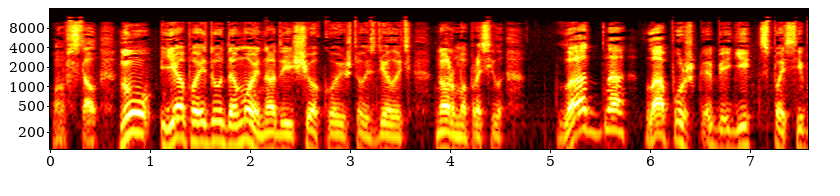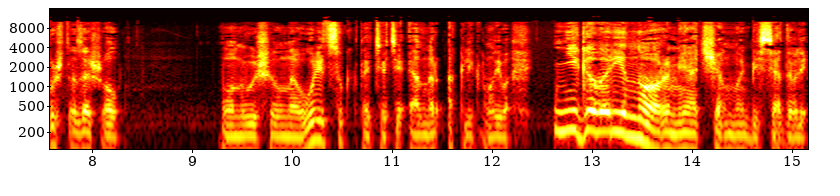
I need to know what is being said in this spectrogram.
Он встал. Ну, я пойду домой, надо еще кое-что сделать. Норма просила. Ладно, лапушка, беги, спасибо, что зашел. Он вышел на улицу, когда тетя Элнер окликнула его. «Не говори Норме, о чем мы беседовали.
